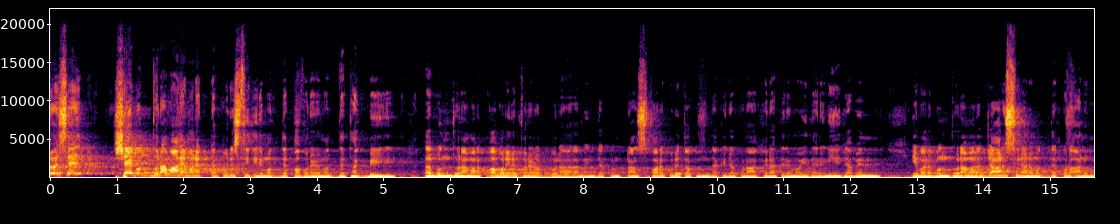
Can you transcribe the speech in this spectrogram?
রয়েছে, সে বন্ধুরা আমার এমন একটা পরিস্থিতির মধ্যে, কবরের মধ্যে থাকবে। বন্ধুরা আমার কবরের পরে রব্বুল আলামিন যখন ট্রান্সফার করে, তখন তাকে যখন আখেরাতের ময়দানে নিয়ে যাবেন এবার বন্ধুরা আমার যার সিনার মধ্যে কোরআনুল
